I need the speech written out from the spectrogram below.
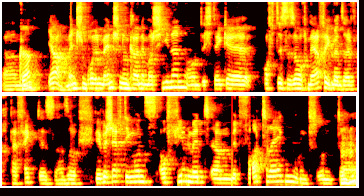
Ähm, Klar. Ja, Menschen wollen Menschen und keine Maschinen. Und ich denke, oft ist es auch nervig, wenn es einfach perfekt ist. Also wir beschäftigen uns auch viel mit, ähm, mit Vorträgen und, und mhm.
